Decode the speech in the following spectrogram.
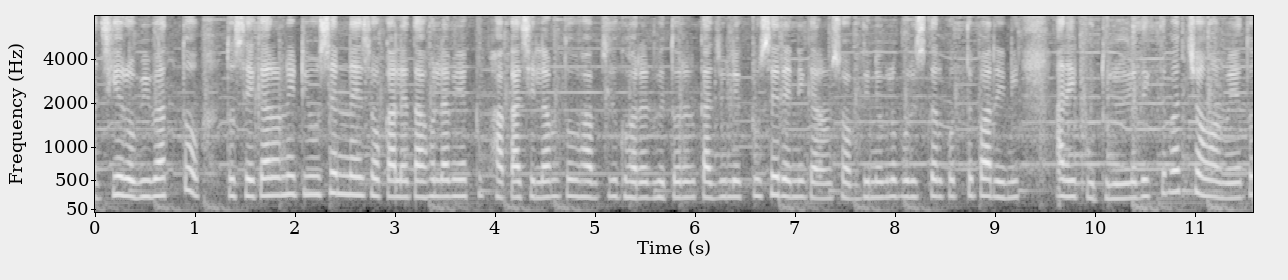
আজকে রবিবার তো তো সে কারণে টিউশন নেই সকালে। তাহলে আমি একটু ফাঁকা ছিলাম, তো ভাবছি ঘরের ভেতরের কাজগুলো একটু সেরে নিই, কারণ সব দিন এগুলো পরিষ্কার করতে পারিনি। আর এই পুতুলগুলো দেখতে পাচ্ছ? আমার মেয়ে তো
